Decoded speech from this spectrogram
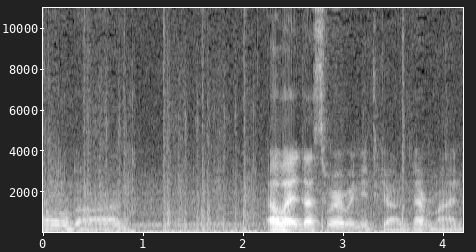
Hold on. Oh wait, that's where we need to go. Never mind.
